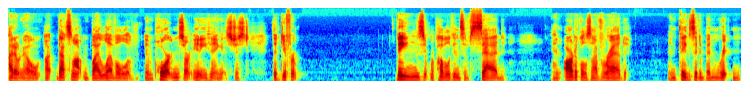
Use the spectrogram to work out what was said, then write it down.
I don't know. Uh, that's not by level of importance or anything. It's just the different things that Republicans have said and articles I've read and things that have been written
